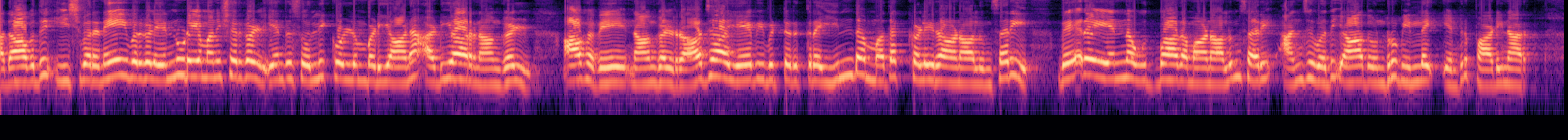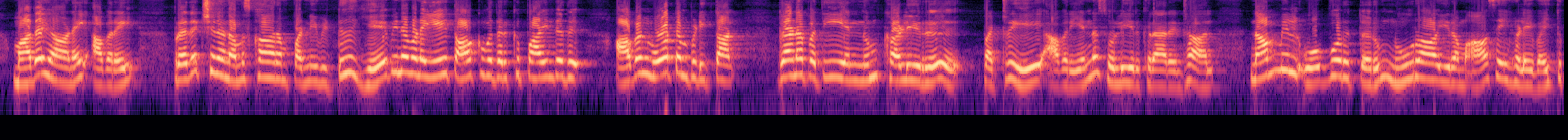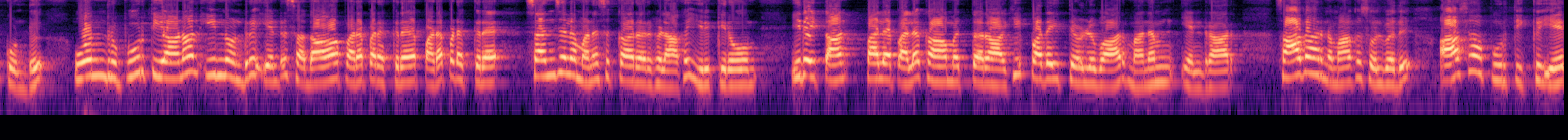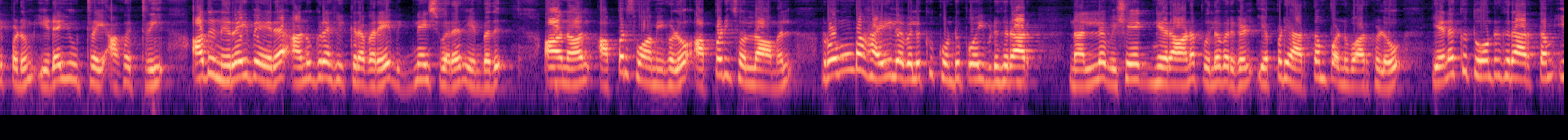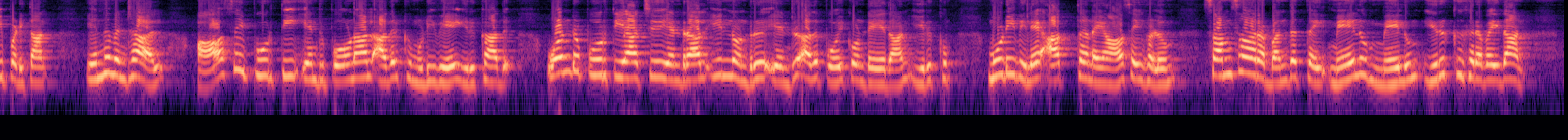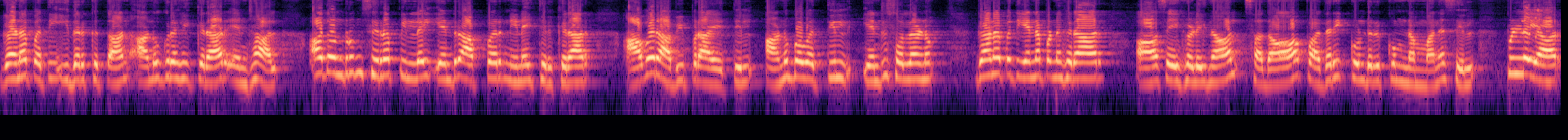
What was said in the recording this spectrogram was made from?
அதாவது ஈஸ்வரனே இவர்கள் என்னுடைய மனுஷர்கள் என்று சொல்லிக் கொள்ளும்படியான அடியார் நாங்கள். ஆகவே நாங்கள் ராஜா ஏவி விட்டிருக்கிற இந்த மதக்களிரானாலும் சரி வேற என்ன உத்பாதமானாலும் சரி அஞ்சுவது யாதொன்றும் இல்லை என்று பாடினார். மத யானை அவரை பிரதட்சிண நமஸ்காரம் பண்ணிவிட்டு ஏவினவனையே தாக்குவதற்கு பாய்ந்தது. அவன் ஓட்டம் பிடித்தான். கணபதி என்னும் களிறு பற்றி அவர் என்ன சொல்லியிருக்கிறார் என்றால் நம்மில் ஒவ்வொருத்தரும் நூறாயிரம் ஆசைகளை வைத்துக்கொண்டு ஒன்று பூர்த்தியானால் இன்னொன்று என்று சதா பரபரக்கிற படபடக்கிற சஞ்சல மனசுக்காரர்களாக இருக்கிறோம். இதைத்தான் பல பல காமத்தராகி பதைத்தெழுவார் மனம் என்றார். சாதாரணமாக சொல்வது ஆசா பூர்த்திக்கு ஏற்படும் இடையூற்றை அகற்றி அது நிறைவேற அனுகிரகிக்கிறவரே விக்னேஸ்வரர் என்பது. ஆனால் அப்பர் சுவாமிகளோ அப்படி சொல்லாமல் ரொம்ப ஹை லெவலுக்கு கொண்டு போய் விடுகிறார். நல்ல விஷயஞரான புலவர்கள் எப்படி அர்த்தம் பண்ணுவார்களோ எனக்கு தோன்றுகிற அர்த்தம் இப்படித்தான். என்னவென்றால் ஆசை பூர்த்தி என்று போனால் அதற்கு முடிவே இருக்காது. ஒன்று பூர்த்தியாச்சு என்றால் இன்னொன்று என்று அது போய்கொண்டேதான் இருக்கும். முடிவிலே அத்தனை ஆசைகளும் சம்சார பந்தத்தை மேலும் மேலும் இருக்குகிறவைதான் கணபதி இதற்குத்தான் அனுகிரகிக்கிறார் என்றால் அதொன்றும் சிறப்பில்லை என்று அப்பர் நினைத்திருக்கிறார். அவர் அபிப்பிராயத்தில் அனுபவத்தில் என்று சொல்லணும். கணபதி என்ன பண்ணுகிறார்? ஆசைகளினால் சதா பதறிக்கொண்டிருக்கும் நம் மனசில் பிள்ளையார்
